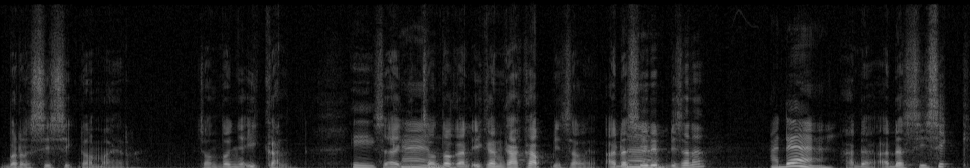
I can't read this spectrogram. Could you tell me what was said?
bersisik dalam air. Contohnya ikan. Saya Ikan. contohkan ikan kakap misalnya. Ada Ah. sirip di sana? ada Ada. Ada sisik?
